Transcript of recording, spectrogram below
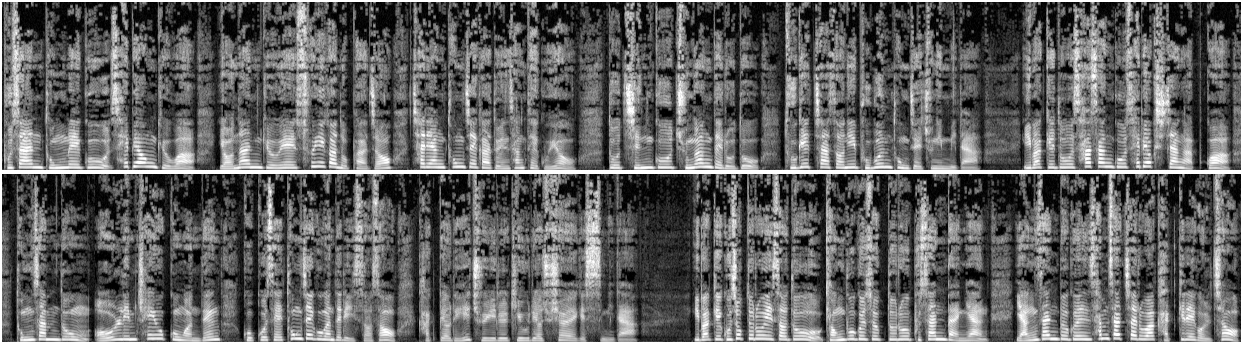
부산 동래구 세병교와 연안교의 수위가 높아져 차량 통제가 된 상태고요. 또 진구 중앙대로도 두 개 차선이 부분 통제 중입니다. 이 밖에도 사상구 새벽시장 앞과 동삼동 어울림 체육공원 등 곳곳에 통제 구간들이 있어서 각별히 주의를 기울여 주셔야겠습니다. 이 밖에 고속도로에서도 경부고속도로 부산 방향 양산 부근 3, 4차로와 갓길에 걸쳐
